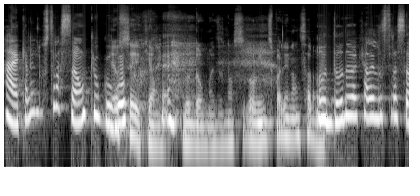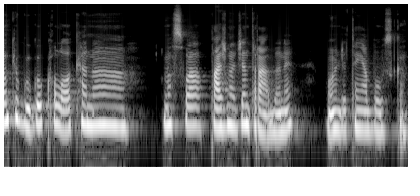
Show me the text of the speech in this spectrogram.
Ah, é aquela ilustração que o Google. Eu sei que é um doodle, mas os nossos ouvintes podem não saber. O Doodle é aquela ilustração que o Google coloca na, na sua página de entrada, né? Onde tem a busca.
